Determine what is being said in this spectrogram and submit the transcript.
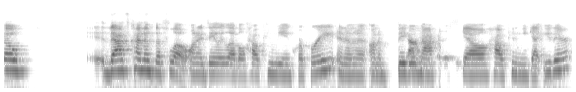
so that's kind of the flow on a daily level how can we incorporate and on a, on a bigger Yeah. macro scale how can we get you there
